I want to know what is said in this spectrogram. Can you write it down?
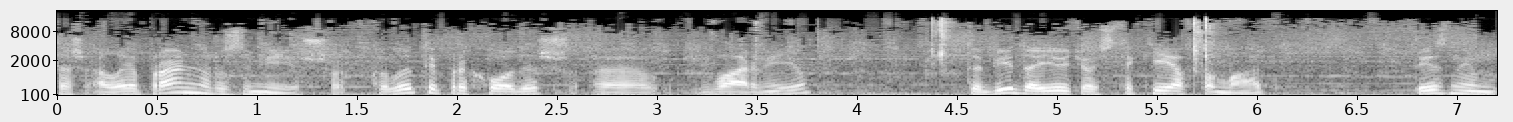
Саш, але я правильно розумію, що коли ти приходиш е, в армію, тобі дають ось такий автомат, ти з ним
